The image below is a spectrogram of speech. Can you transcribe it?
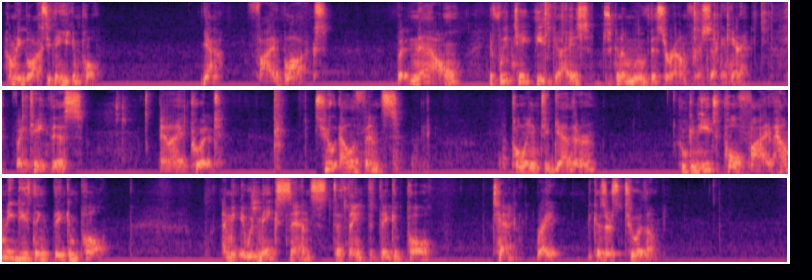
how many blocks do you think he can pull? Yeah, five blocks. But now, if we take these guys, I'm just going to move this around for a second here. If I take this and I put two elephants pulling together who can each pull five. How many do you think they can pull? I mean, it would make sense to think that they could pull 10, right? Because there's two of them.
